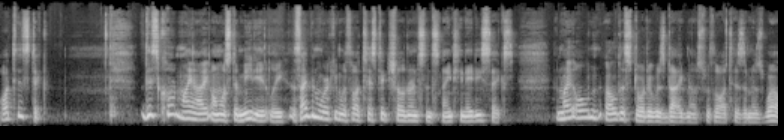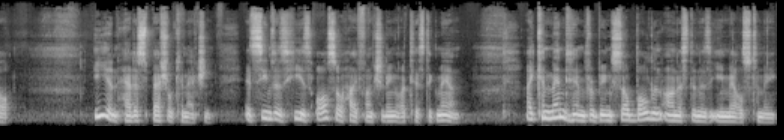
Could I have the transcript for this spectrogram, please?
autistic. This caught my eye almost immediately, as I've been working with autistic children since 1986, and my own eldest daughter was diagnosed with autism as well. Ian had a special connection. It seems as he is also a high functioning autistic man. I commend him for being so bold and honest in his emails to me.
